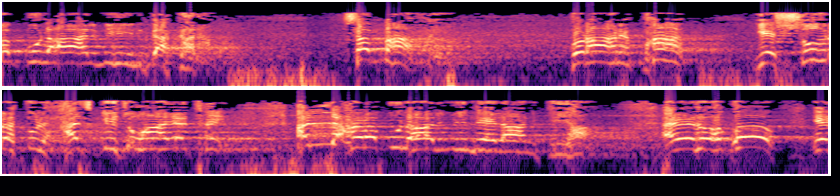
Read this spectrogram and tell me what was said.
रब्बुल आलमीन का करम, सब माफ़ है। कुरान पाक ये सूरतुल हज की जो आयत है अल्लाह रब्बुल आलमीन ने ऐलान किया। ऐ लोगो ये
